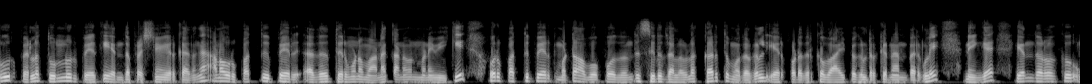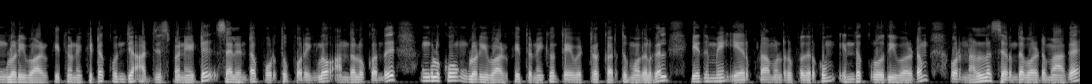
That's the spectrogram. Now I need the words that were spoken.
நூறு பேரில் தொண்ணூறு பேருக்கு எந்த பிரச்சனையும் இருக்காதுங்க. ஆனால் ஒரு பத்து பேர் அதாவது திருமணமான கணவன் மனைவிக்கு ஒரு பத்து பேருக்கு மட்டும் அவ்வப்போது வந்து சிறிதளவில் கருத்து தொந்தரவுகள் ஏற்படுவதற்கு வாய்ப்புகள் இருக்கு நண்பர்களே. நீங்க எந்த அளவுக்கு உங்களுடைய வாழ்க்கை துணை கிட்ட கொஞ்சம் அட்ஜஸ்ட் பண்ணிட்டு சைலண்டா பொறுத்து போறீங்களோ அந்த அளவுக்கு வந்து உங்களுக்கும் உங்களுடைய வாழ்க்கை துணைக்கும் தேவையற்ற கருத்து முதல்கள் எதுவுமே ஏற்படாமல் இருப்பதற்கும் இந்த குரோதி வருடம் ஒரு நல்ல சிறந்த வருடமாக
